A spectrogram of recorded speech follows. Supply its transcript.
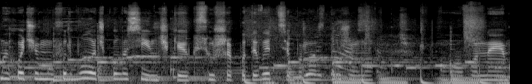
Ми хочемо футболочку лосіночки, Ксюша, подивитися, бо нас дуже ну, вони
